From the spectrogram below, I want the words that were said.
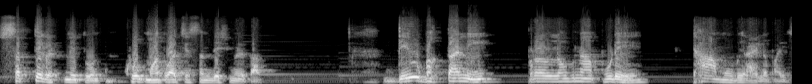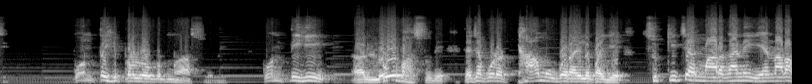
सत्य घटनेतून खूप महत्त्वाचे संदेश मिळतात. देवभक्तांनी प्रलोभनापुढे ठाम उभे राहिलं पाहिजे. कोणतंही प्रलोभन असू दे कोणतीही लोभ असू दे त्याच्या पुढे ठाम उभं राहिलं पाहिजे. चुकीच्या मार्गाने येणारा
